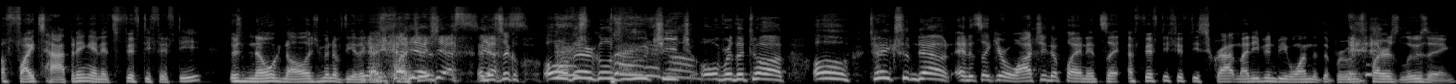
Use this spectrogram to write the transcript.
a fight's happening and it's 50-50. There's no acknowledgement of the other Yeah, guy's yeah, yeah, punches. yes, And it's like, yes. oh, there goes bring Lucic him. over the top. Oh, takes him down. And it's like you're watching the play and it's like a 50-50 scrap might even be one that the Bruins player's losing.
